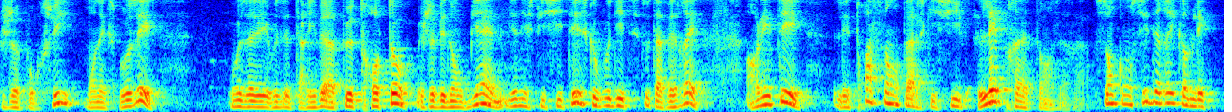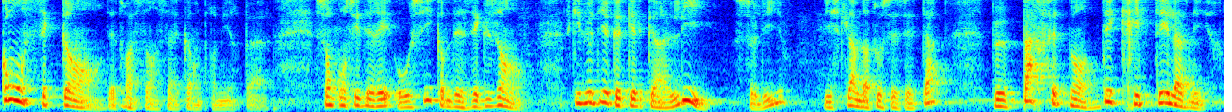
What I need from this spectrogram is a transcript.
je poursuis mon exposé. Vous êtes arrivé un peu trop tôt, mais je vais donc bien, bien expliciter ce que vous dites, c'est tout à fait vrai. En réalité, les 300 pages qui suivent les printemps arabes sont considérées comme les conséquences des 350 premières pages, sont considérées aussi comme des exemples. Ce qui veut dire que quelqu'un lit ce livre, L'islam dans tous ses états, peut parfaitement décrypter l'avenir.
